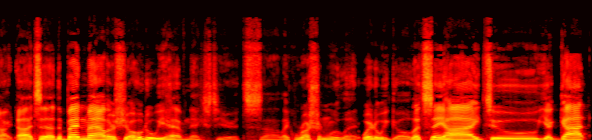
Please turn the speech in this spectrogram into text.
All right. Uh, it's uh, the Ben Maller Show. Who do we have next year? It's uh, like Russian roulette. Where do we go? Let's say hi to you got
